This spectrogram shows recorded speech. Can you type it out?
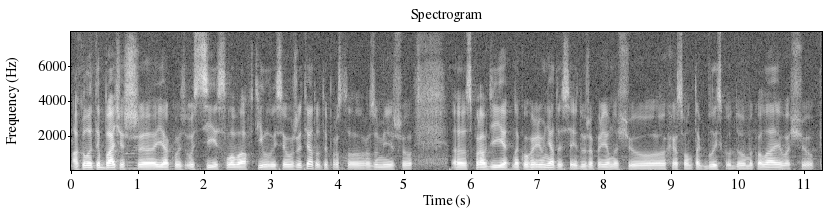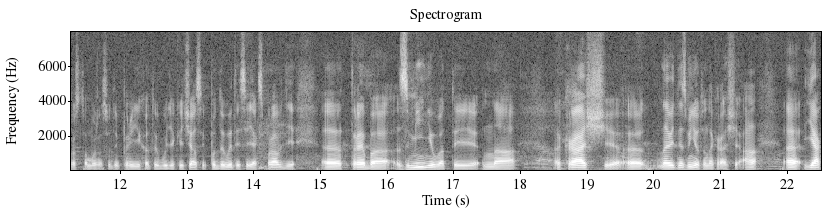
А коли ти бачиш, е, як ось, ці слова втілилися у життя, то ти просто розумієш, що е, справді є на кого рівнятися, і дуже приємно, що Херсон так близько до Миколаєва, що просто можна сюди приїхати в будь-який час і подивитися, як справді е, треба змінювати на краще, е, навіть не змінювати на краще, а е, як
